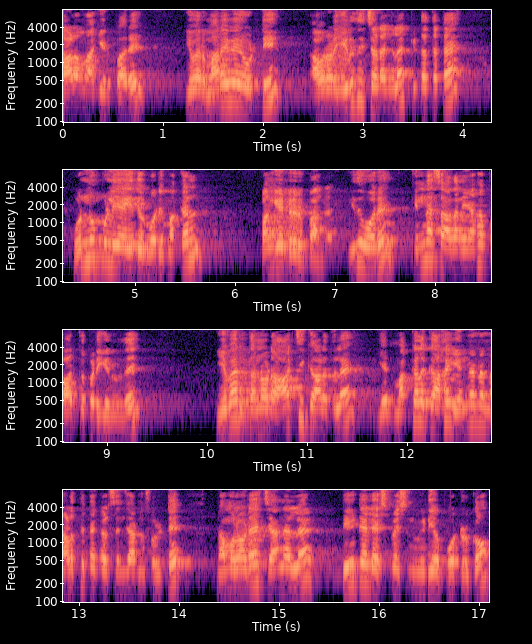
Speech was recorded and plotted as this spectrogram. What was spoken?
காலமாகி இருப்பாரு இவர் மறைவை ஒட்டி அவரோட இறுதிச் சடங்குல கிட்டத்தட்ட ஒன்னு புள்ளி ஐந்து கோடி மக்கள் பங்கேற்று இருப்பாங்க இது ஒரு கிண்ண சாதனையாக பார்க்கப்படுகிறது. இவர் தன்னோட ஆட்சி காலத்துல என் மக்களுக்காக என்னென்ன நலத்திட்டங்கள் செஞ்சார்னு சொல்லிட்டு நம்மளோட சேனல்ல டீட்டெயில் எக்ஸ்பிளேஷன் வீடியோ போட்டிருக்கோம்.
